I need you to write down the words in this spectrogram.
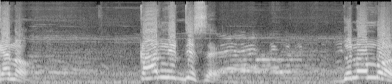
কেন? কার নির্দেশে? দু নম্বর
